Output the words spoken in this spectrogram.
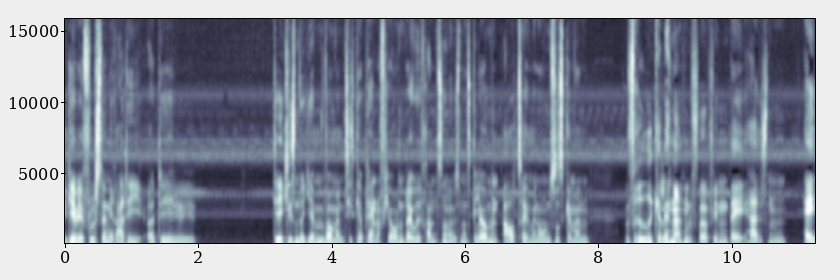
Det giver vi jer fuldstændig ret i, og det, det er ikke ligesom derhjemme, hvor man tit kan have planer 14 dage ud i fremtiden, og hvis man skal lave en aftale med nogen, så skal man vride kalenderen for at finde en dag. Her er det sådan, hey,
